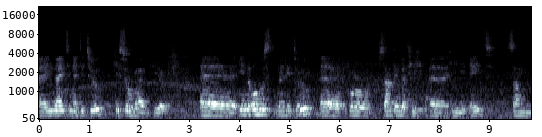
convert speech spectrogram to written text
uh, in 1992, he survived here. Uh, in August 92, uh, for something that he uh, he ate, some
